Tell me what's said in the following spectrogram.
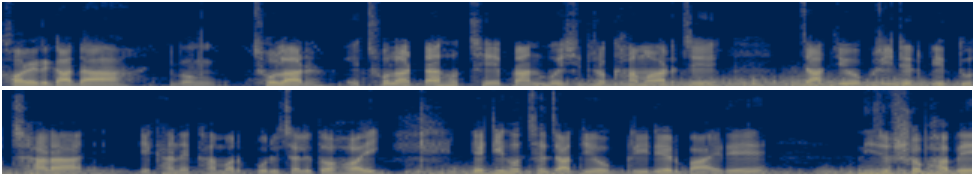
খড়ের গাদা এবং ছোলার। এই ছোলারটা হচ্ছে প্রাণ বৈচিত্র্য খামার যে জাতীয় গ্রিডের বিদ্যুৎ ছাড়া এখানে খামার পরিচালিত হয়। এটি হচ্ছে জাতীয় গ্রিডের বাইরে নিজস্বভাবে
